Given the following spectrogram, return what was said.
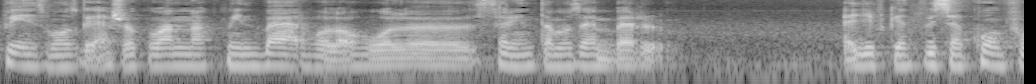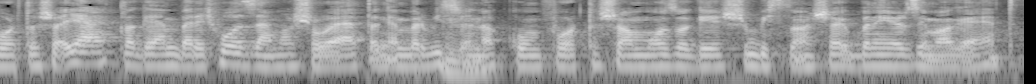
pénzmozgások vannak, mint bárhol, ahol szerintem az ember egyébként viszonylag komfortos, egy átlagember, egy hozzám hasonló átlagember viszonylag hmm. komfortosan mozog és biztonságban érzi magát.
